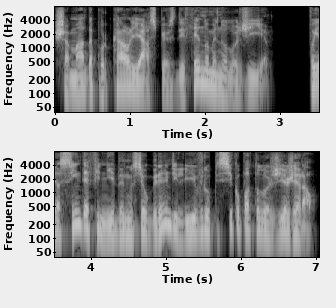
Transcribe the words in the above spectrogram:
chamada por Karl Jaspers de fenomenologia, foi assim definida no seu grande livro Psicopatologia Geral.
